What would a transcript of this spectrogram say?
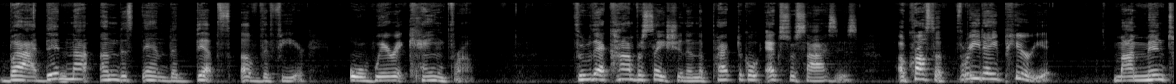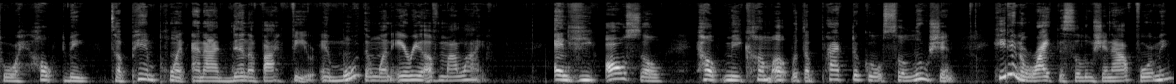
But I did not understand the depths of the fear or where it came from. Through that conversation and the practical exercises across a three day period, my mentor helped me to pinpoint and identify fear in more than one area of my life. And he also helped me come up with a practical solution. He didn't write the solution out for me,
